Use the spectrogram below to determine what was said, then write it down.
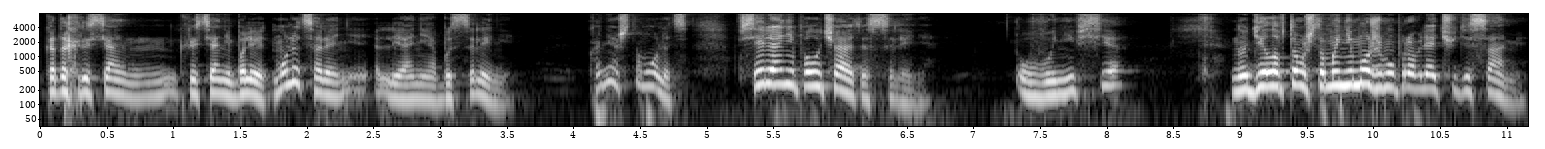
когда христиане, христиане болеют, молятся ли они, ли они об исцелении? Конечно, молятся. Все ли они получают исцеление? Увы, не все. Но дело в том, что мы не можем управлять чудесами.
